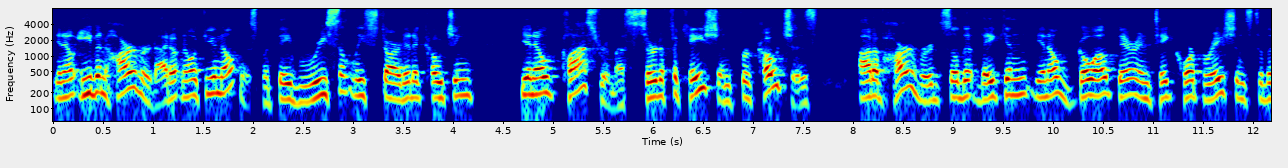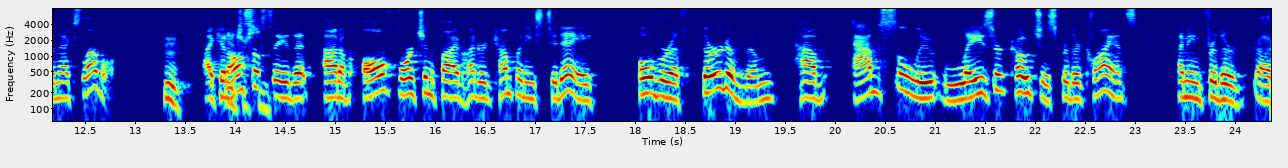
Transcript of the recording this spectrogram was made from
You know, even Harvard, I don't know if you know this, but they've recently started a coaching, you know, classroom, a certification for coaches out of Harvard so that they can, you know, go out there and take corporations to the next level. Hmm. I can also say that out of all Fortune 500 companies today, over a third of them have absolute laser coaches for their clients. I mean, for their uh,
